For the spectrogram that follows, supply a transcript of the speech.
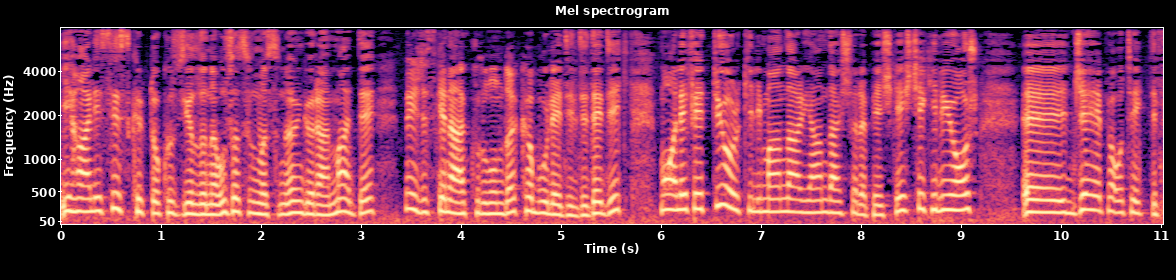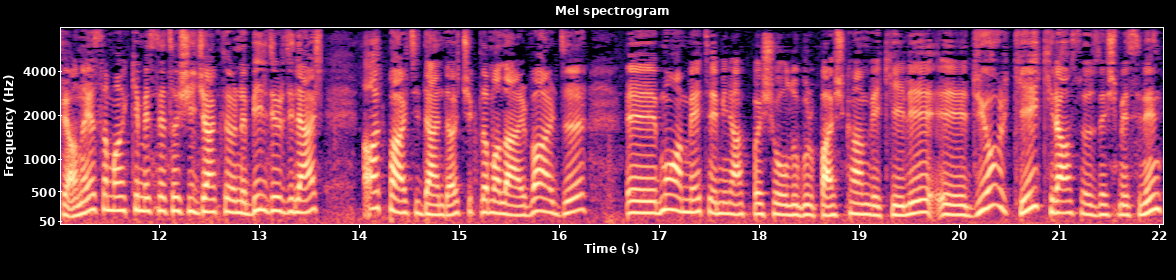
ihalesiz 49 yılına uzatılmasını öngören madde Meclis Genel Kurulu'nda kabul edildi dedik. Muhalefet diyor ki limanlar yandaşlara peşkeş çekiliyor. Ee, CHP o teklifi Anayasa Mahkemesi'ne taşıyacaklarını bildirdiler. AK Parti'den de açıklamalar vardı. Ee, Muhammed Emin Akbaşoğlu Grup Başkan Vekili e, diyor ki kira sözleşmesinin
